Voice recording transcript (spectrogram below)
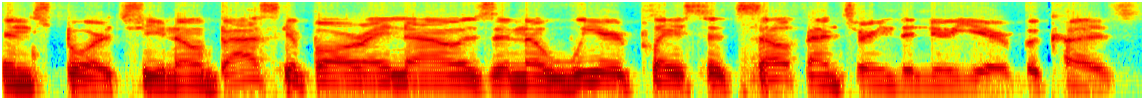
in sports. You know, basketball right now is in a weird place itself entering the new year because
